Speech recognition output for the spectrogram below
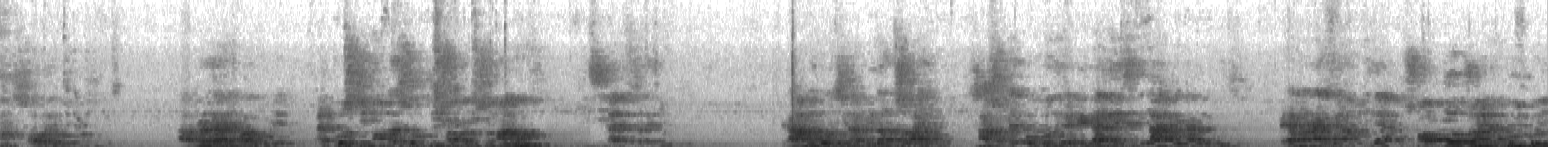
মানুষ শহরে আপনারা জানেন ভালো করে আর পশ্চিমবাংলার সত্তর শতাংশ মানুষ কৃষিকাজের সাথে এটা আমি বলছি না, বিধানসভায় শাসকের পক্ষ থেকে ডেটা দিয়েছে তার ডেটা বলছি। এটা মনে রাখবেন, আমি যদি শব্দ চয়নে ভুল করি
